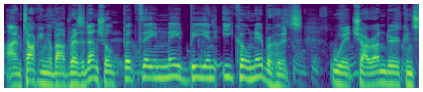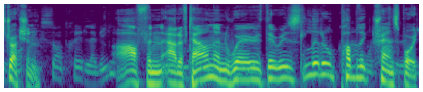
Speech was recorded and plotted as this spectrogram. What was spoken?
I'm talking about residential, but they may be in eco neighborhoods, which are under construction, often out of town and where there is little public transport,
